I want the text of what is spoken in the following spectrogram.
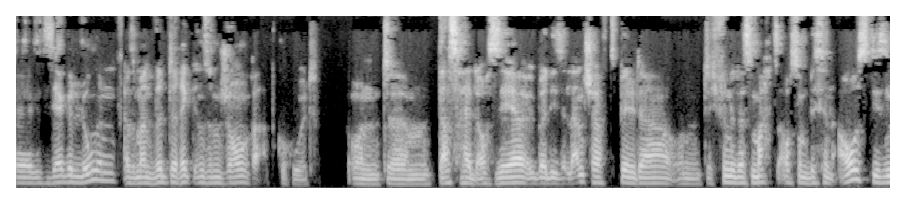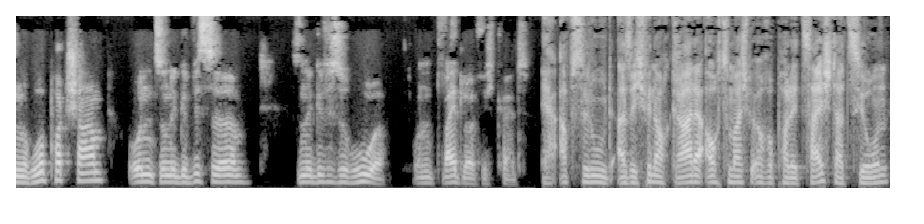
äh, sehr gelungen. Also man wird direkt in so ein Genre abgeholt. Und ähm, das halt auch sehr über diese Landschaftsbilder. Und ich finde, das macht es auch so ein bisschen aus, diesen Ruhrpott-Charme und so eine gewisse, so eine gewisse Ruhe und Weitläufigkeit. Ja, absolut. Also ich finde auch gerade auch zum Beispiel eure Polizeistation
